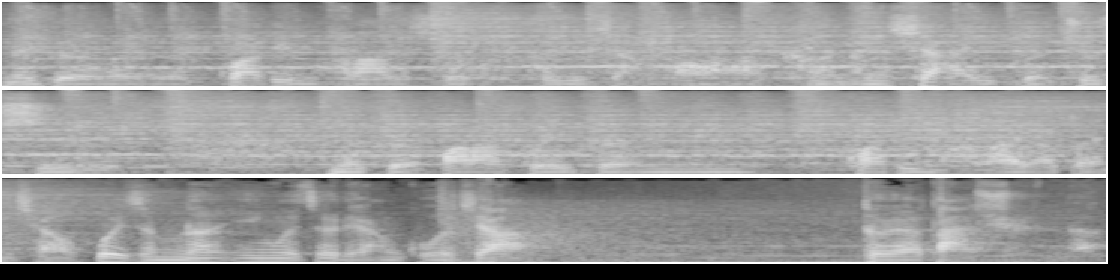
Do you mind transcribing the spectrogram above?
那个瓜地马拉的时候，他就讲啊，可能下一个就是那个巴拉圭跟瓜地马拉要断交。为什么呢？因为这两个国家都要大选了。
